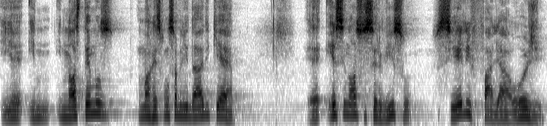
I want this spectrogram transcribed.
E, e, e nós temos uma responsabilidade que é, é esse nosso serviço, se ele falhar hoje,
